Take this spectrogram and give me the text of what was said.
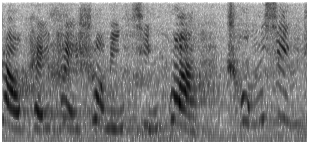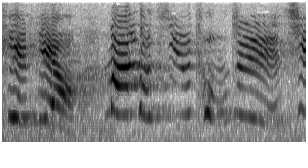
赵培培说明情况，重新填表，马禄修同志。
